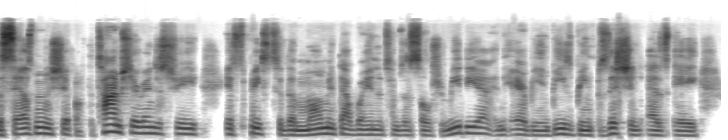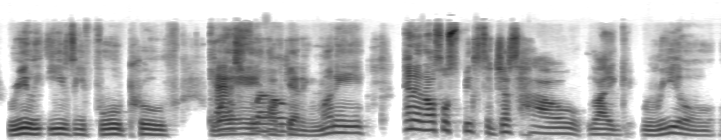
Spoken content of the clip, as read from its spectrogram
the salesmanship of the timeshare industry. It speaks to the moment that we're in in terms of social media and Airbnbs being positioned as a really easy, foolproof Cash way flow. of getting money. And it also speaks to just how like real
